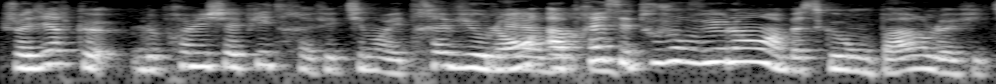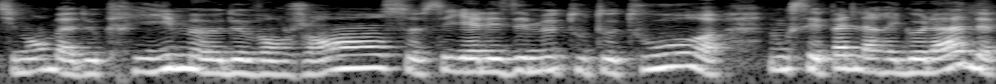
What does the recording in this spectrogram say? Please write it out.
Je dois dire que le premier chapitre, effectivement, est très violent. Après, c'est toujours violent, hein, parce qu'on parle, effectivement, bah, de crimes, de vengeance. Il y a les émeutes tout autour. Donc, c'est pas de la rigolade.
